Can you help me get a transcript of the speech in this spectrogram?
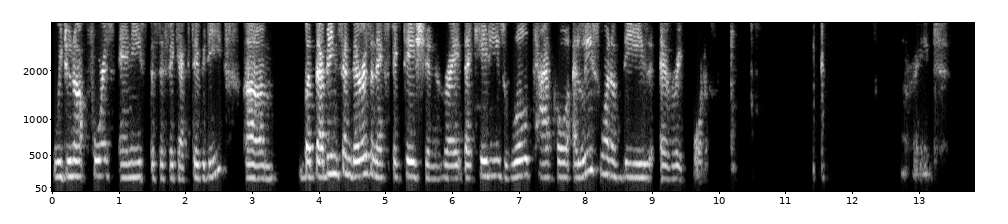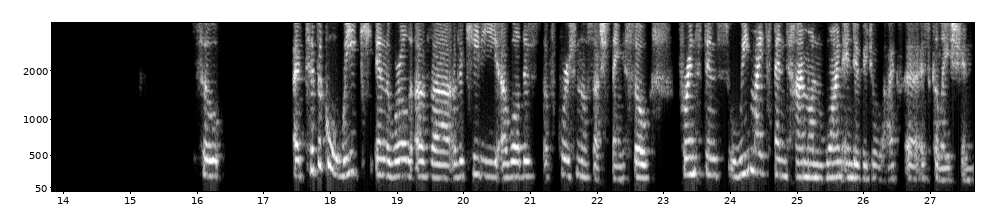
we do not force any specific activity. Um, but that being said, there is an expectation, right, that KDs will tackle at least one of these every quarter. All right. So a typical week in the world of, uh, of a KD, uh, well, there's of course no such thing. So for instance, we might spend time on one individual uh, escalation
